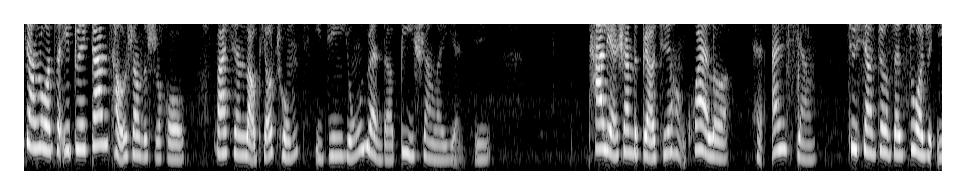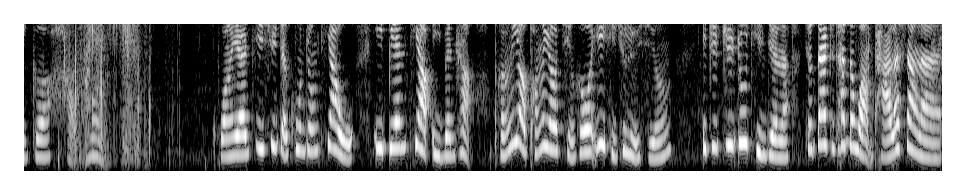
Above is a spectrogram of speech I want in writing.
降落在一堆干草上的时候，发现老瓢虫已经永远地闭上了眼睛。它脸上的表情很快乐，很安详，就像正在做着一个好梦。黄叶继续在空中跳舞，一边跳一边唱。朋友，朋友，请和我一起去旅行。一只蜘蛛听见了，就带着它的网爬了上来。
